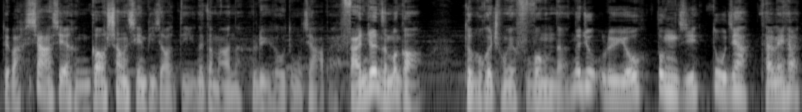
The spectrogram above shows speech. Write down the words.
对吧？下限很高，上限比较低，那干嘛呢？旅游度假呗，反正怎么搞。都不会成为富翁的，那就旅游、蹦极、度假、谈恋爱，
